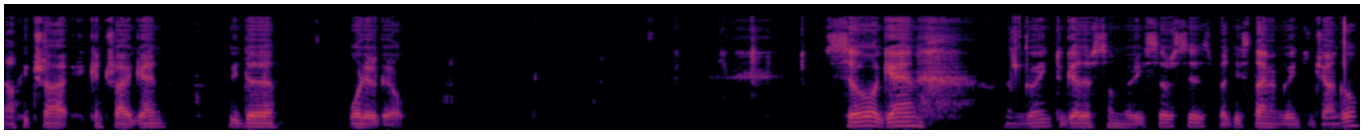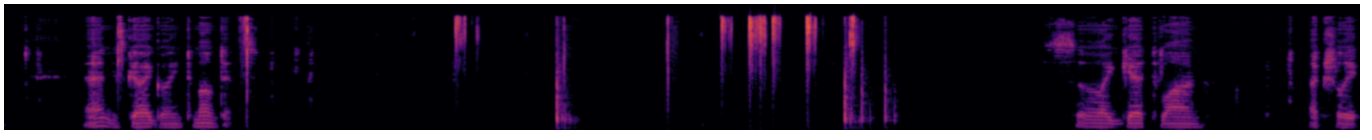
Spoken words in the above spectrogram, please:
now he try he can try again with the warrior girl. So again, I'm going to gather some resources, but this time I'm going to jungle, and this guy going to mountains. So I get one. Actually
